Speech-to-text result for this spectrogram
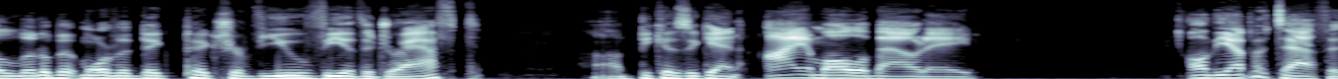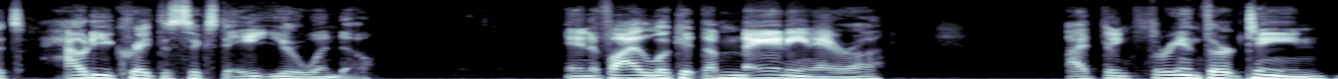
a little bit more of a big picture view via the draft. Uh, because again, I am all about a on the epitaph. It's how do you create the six to eight year window? And if I look at the Manning era, I think three and thirteen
